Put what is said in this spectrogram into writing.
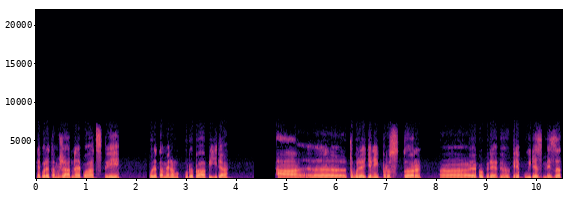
nebude tam žádné bohatství, bude tam jenom chudoba a bída a e, to bude jediný prostor, e, jako kde, kde půjde zmizet,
